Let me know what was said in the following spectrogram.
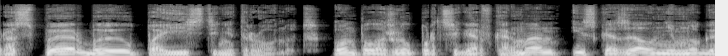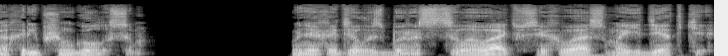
Проспер был поистине тронут. Он положил портсигар в карман и сказал немного охрипшим голосом. «Мне хотелось бы расцеловать всех вас, мои детки».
